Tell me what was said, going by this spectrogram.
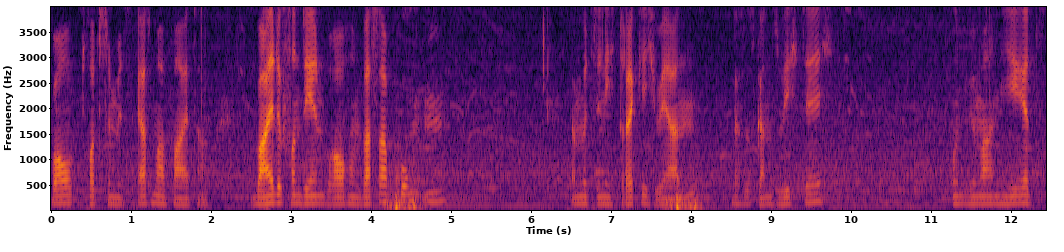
baue trotzdem jetzt erstmal weiter. Beide von denen brauchen Wasserpumpen, damit sie nicht dreckig werden. Das ist ganz wichtig. Und wir machen hier jetzt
